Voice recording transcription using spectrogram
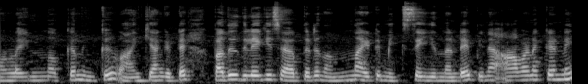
ഓൺലൈനിൽ നിന്നൊക്കെ നിങ്ങൾക്ക് വാങ്ങിക്കാൻ കിട്ടും. അപ്പം അത് ഇതിലേക്ക് ചേർത്തിട്ട് നന്നായിട്ട് മിക്സ് ചെയ്യുന്നുണ്ട്. പിന്നെ ആവണക്കെണ്ണി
